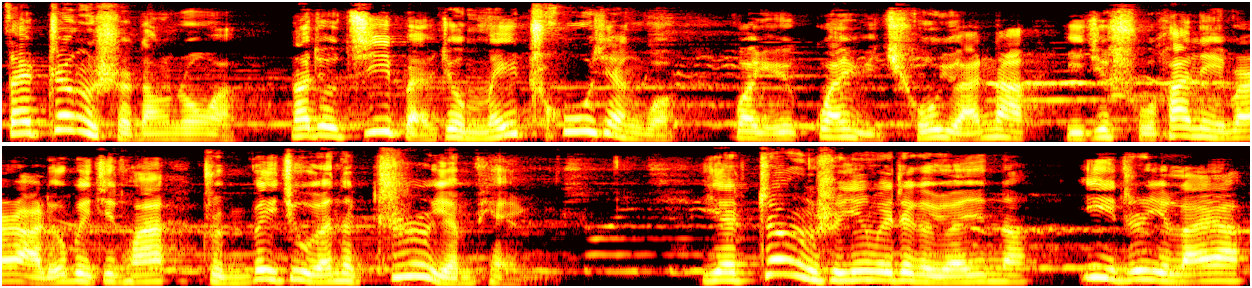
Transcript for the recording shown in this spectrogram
在正史当中啊，那就基本就没出现过关于关羽求援呐，以及蜀汉那边啊刘备集团准备救援的只言片语。也正是因为这个原因呢，一直以来啊，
